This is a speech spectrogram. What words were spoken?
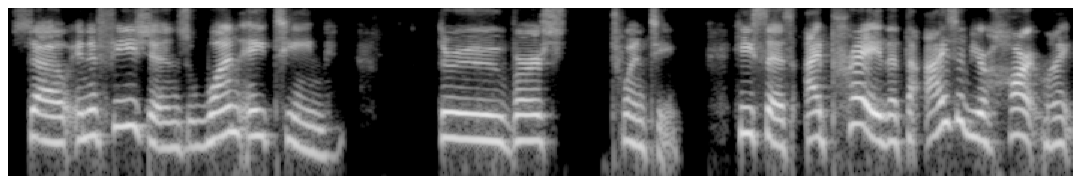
So in Ephesians 1:18 through verse 20, he says, I pray that the eyes of your heart might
